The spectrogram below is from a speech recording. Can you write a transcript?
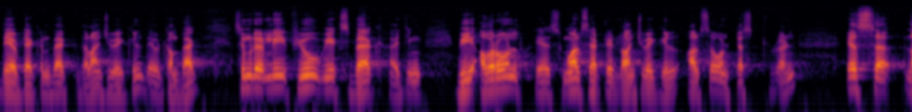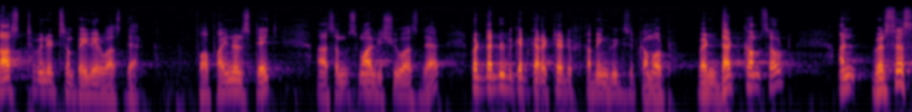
they have taken back the launch vehicle, they will come back. Similarly, few weeks back, I think we, our own a small satellite launch vehicle also on test run, yes, uh, last minute some failure was there. For final stage, uh, some small issue was there, but that will be get corrected if coming weeks will come out. When that comes out, and versus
